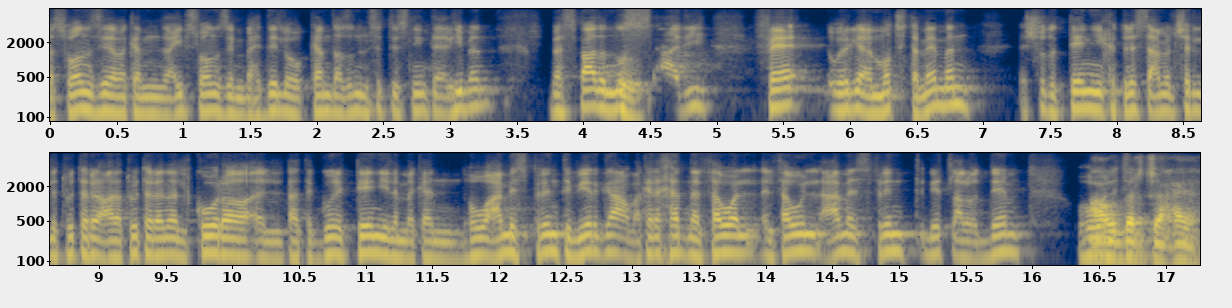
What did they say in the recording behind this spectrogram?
سوانزي لما كان لعيب سوانزي مبهدله الكلام ده أظن من ست سنين تقريبا. بس بعد النص ساعة دي فاق ورجع الماتش تماما. الشوط الثاني كنت لسه عامل share لتويتر على تويتر أنا الكورة بتاعت الجون الثاني لما كان هو عامل sprint بيرجع وبعد كده خدنا الفاول الفاول عمل sprint بيطلع لقدام وهو عاود رجع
